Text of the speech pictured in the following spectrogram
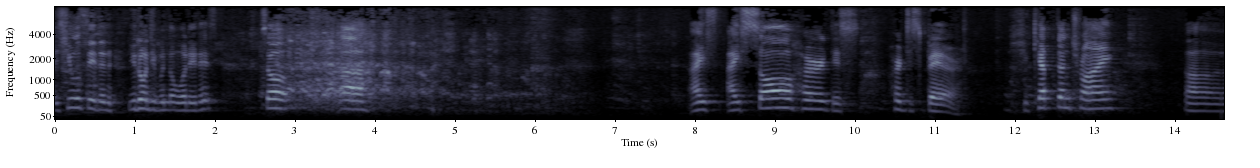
And she will say, then you don't even know what it is. So, uh, I, I saw her this her despair. She kept on trying. Uh,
